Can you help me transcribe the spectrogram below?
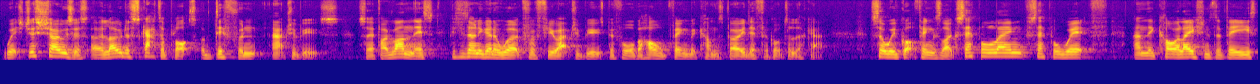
which just shows us a load of scatter plots of different attributes. So if I run this, this is only going to work for a few attributes before the whole thing becomes very difficult to look at. So we've got things like sepal length, sepal width, and the correlations of these,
